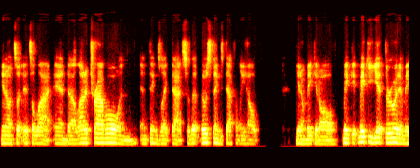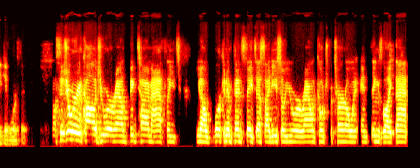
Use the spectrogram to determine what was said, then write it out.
you know it's a it's a lot and a lot of travel and and things like that. So that those things definitely help you know make it all make it make you get through it and make it worth it. Well, since you were in college you were around big time athletes you know working in penn state's sid so you were around coach paterno and, and things like that.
